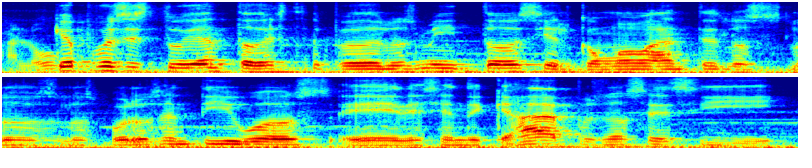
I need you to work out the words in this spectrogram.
Aló. Que pues estudian todo este pedo de los mitos y el cómo antes los, los, los pueblos antiguos eh, decían de que, ah, pues no sé si,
